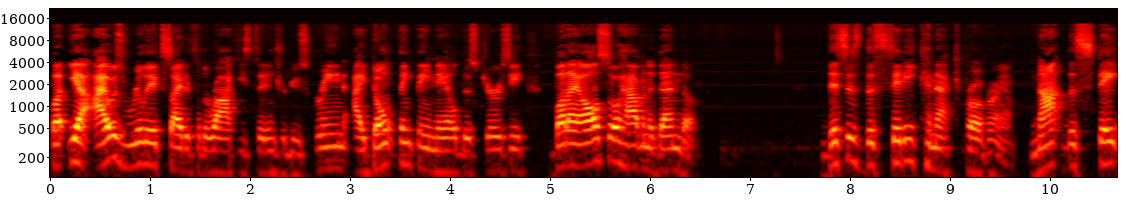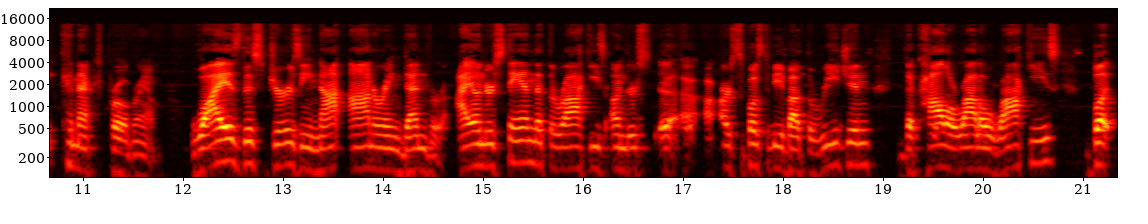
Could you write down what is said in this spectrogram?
But yeah, I was really excited for the Rockies to introduce green. I don't think they nailed this jersey, but I also have an addendum this is the City Connect program, not the State Connect program. Why is this jersey not honoring Denver? I understand that the Rockies under, uh, are supposed to be about the region, the Colorado Rockies, but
